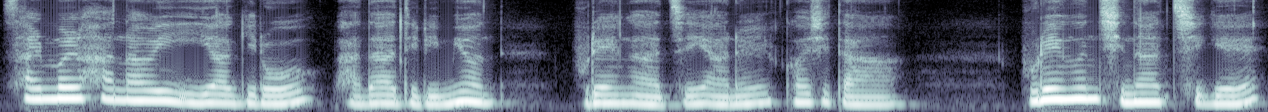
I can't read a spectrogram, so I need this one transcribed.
삶을 하나의 이야기로 받아들이면 불행하지 않을 것이다. 불행은 지나치게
